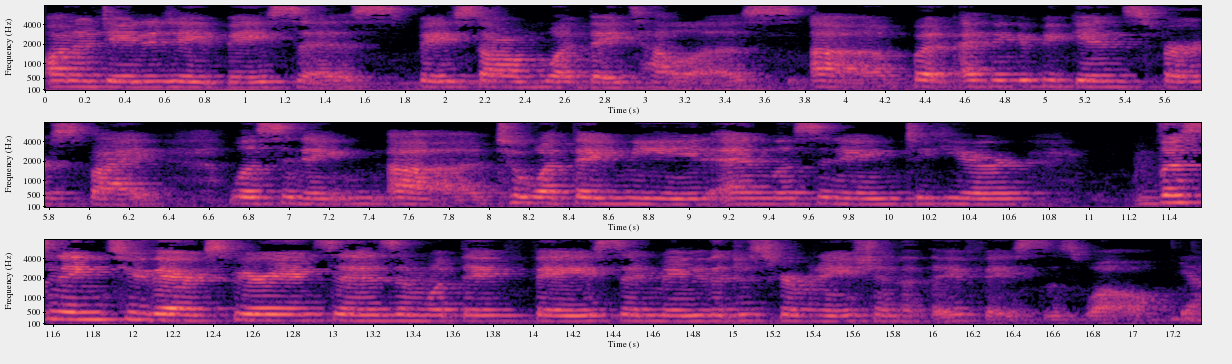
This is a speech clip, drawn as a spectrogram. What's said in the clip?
on a day to day basis based on what they tell us. Uh, but I think it begins first by listening uh, to what they need and listening to hear, listening to their experiences and what they faced and maybe the discrimination that they faced as well. Yeah.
